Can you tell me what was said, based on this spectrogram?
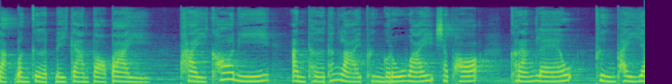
จักบังเกิดในการต่อไป ภัยข้อนี้อันเธอทั้งหลายพึงรู้ไว้เฉพาะ ครั้งแล้วพึงพยาย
